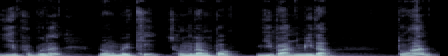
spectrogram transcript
이 부분은 명백히 정당법 위반입니다. 또한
